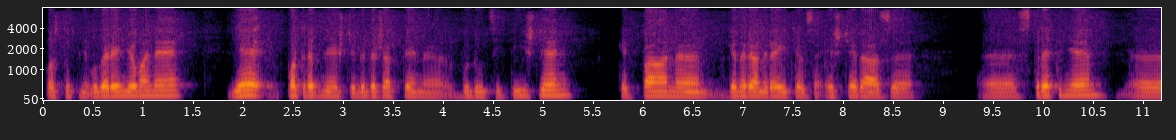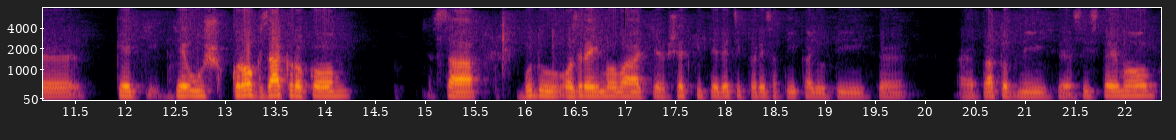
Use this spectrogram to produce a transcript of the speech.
postupne uverejňované. Je potrebné ešte vydržať ten budúci týždeň, keď pán generálny raditeľ sa ešte raz stretne keď, kde už krok za krokom sa budú ozrejmovať všetky tie veci, ktoré sa týkajú tých e, platobných e, systémov.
